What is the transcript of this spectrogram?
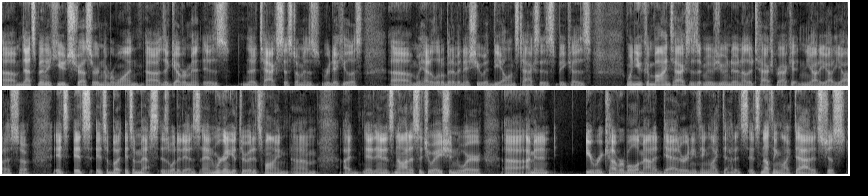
um, that's been a huge stressor. Number one, uh, the government is the tax system is ridiculous. Um, we had a little bit of an issue with Dylan's taxes because when you combine taxes, it moves you into another tax bracket and yada yada yada. So it's it's it's a but it's a mess, is what it is, and we're gonna get through it. It's fine. Um, I and it's not a situation where uh, I'm in an irrecoverable amount of debt or anything like that. It's it's nothing like that. It's just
